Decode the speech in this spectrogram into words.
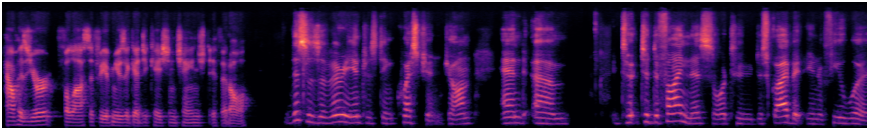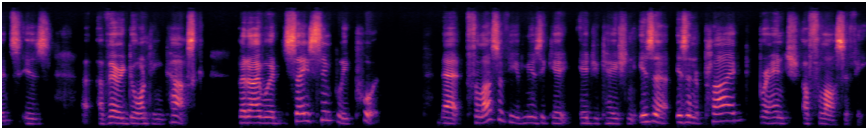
how has your philosophy of music education changed, if at all? This is a very interesting question, John. And um, to, to define this or to describe it in a few words is a, a very daunting task. But I would say, simply put, that philosophy of music education is, a, is an applied branch of philosophy.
